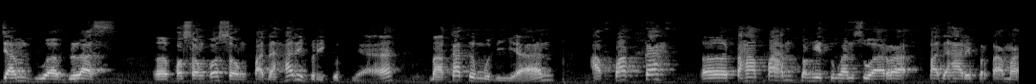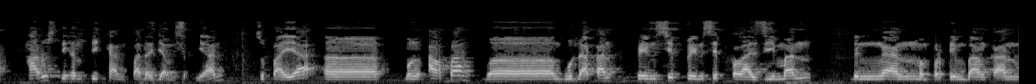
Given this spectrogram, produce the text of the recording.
jam 12.00 eh, pada hari berikutnya, maka kemudian apakah eh, tahapan penghitungan suara pada hari pertama harus dihentikan pada jam sekian supaya eh, meng, apa, menggunakan prinsip-prinsip kelaziman dengan mempertimbangkan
